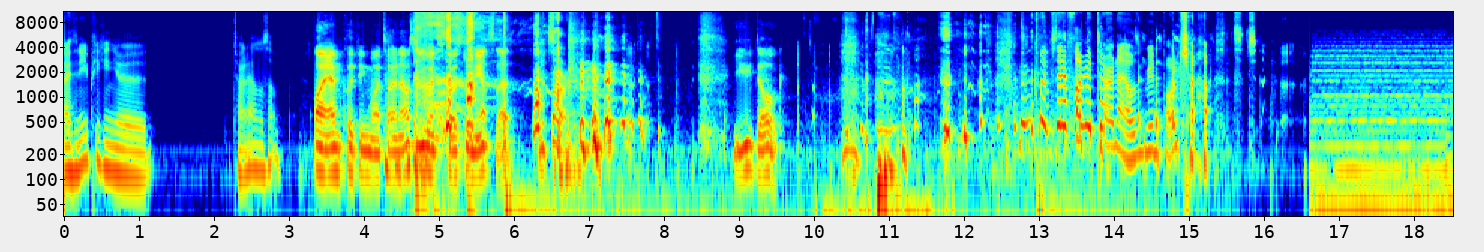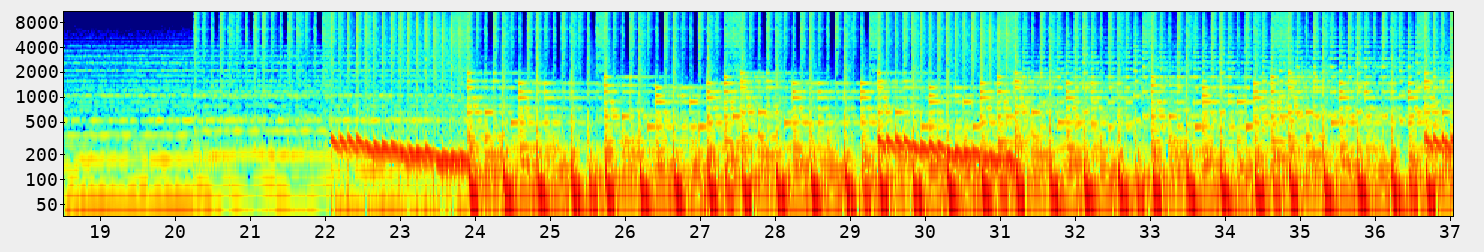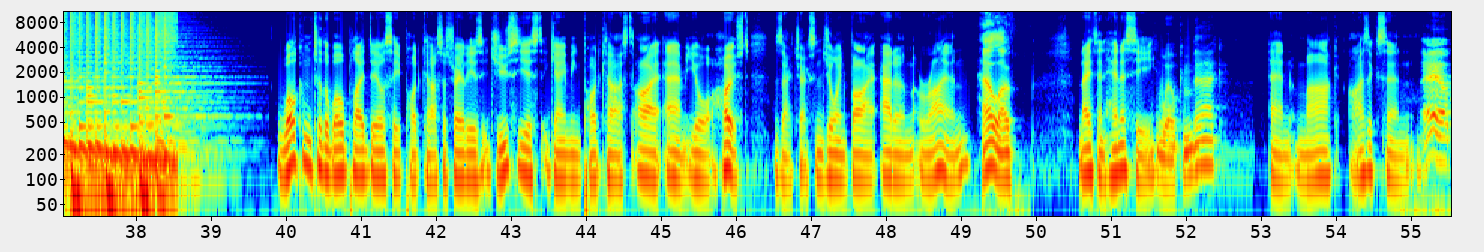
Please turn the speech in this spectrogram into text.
Nathan, are you picking your toenails or something? I am clipping my toenails. You weren't supposed to announce that. Sorry. You dog. Clips their fucking toenails mid podcast. Welcome to the Well Played DLC podcast, Australia's juiciest gaming podcast. I am your host, Zach Jackson, joined by Adam Ryan, Hello. Nathan Hennessy, Welcome back. and Mark Isaacson. Hey,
